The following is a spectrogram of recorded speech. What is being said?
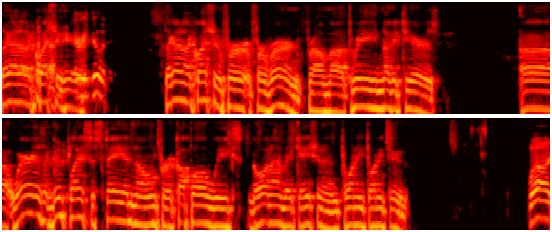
I got another question Gary here. doing it. I got another question for for Vern from uh, Three Nuggeteers. Uh, where is a good place to stay in Nome for a couple of weeks going on vacation in 2022? Well,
